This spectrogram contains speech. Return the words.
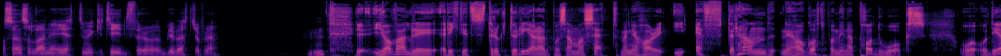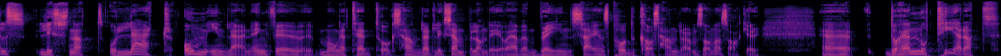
Och sen så lade jag ner jättemycket tid för att bli bättre på det. Mm. Jag var aldrig riktigt strukturerad på samma sätt, men jag har i efterhand, när jag har gått på mina podwalks och, och dels lyssnat och lärt om inlärning, för många TED-talks handlar till exempel om det och även Brain Science Podcast handlar om sådana saker. Eh, då har jag noterat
